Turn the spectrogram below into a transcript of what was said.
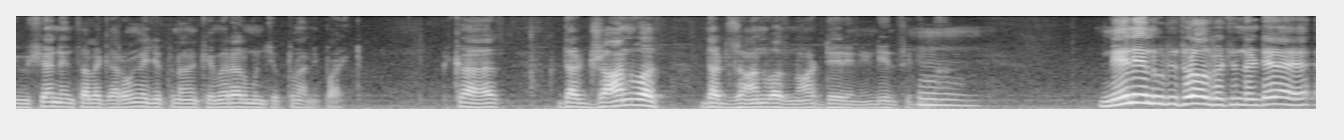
ఈ విషయాన్ని నేను చాలా గర్వంగా చెప్తున్నాను కెమెరాల ముందు చెప్తున్నాను ఈ point. Because that genre was that genre was not there in Indian cinema. నేనే ఎందుకు తీసుకురావాల్సి వచ్చిందంటే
